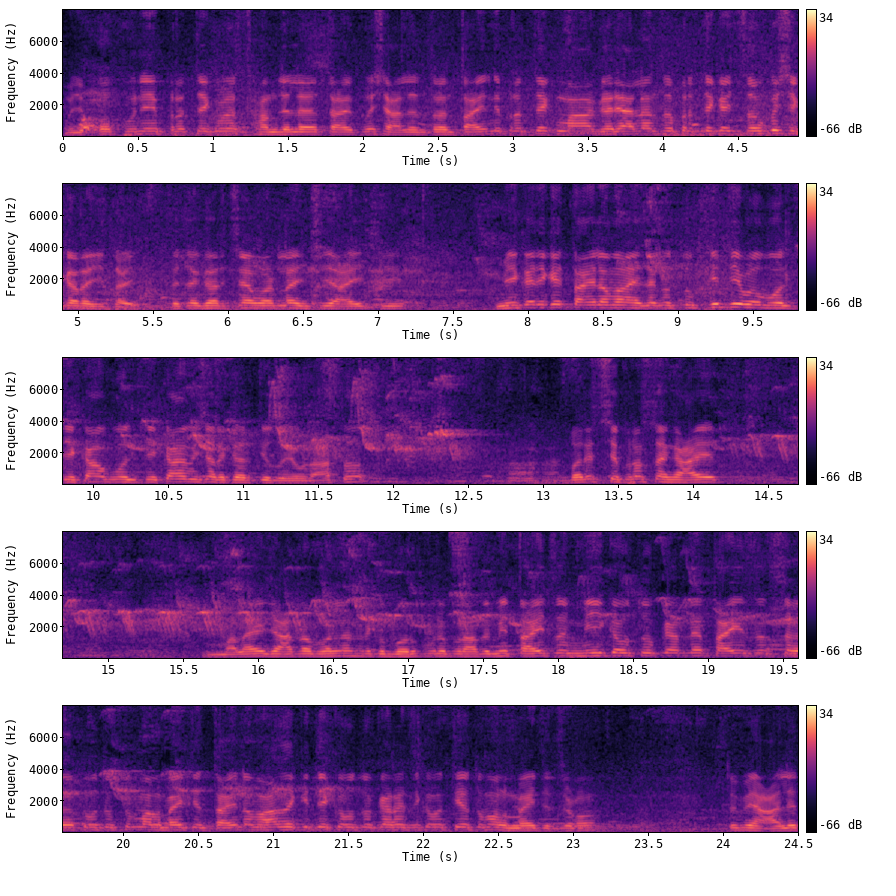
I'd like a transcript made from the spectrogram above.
म्हणजे पप्पूने प्रत्येक वेळेस थांबलेला आहे ताईपाशी आल्यानंतर आणि ताईने प्रत्येक मा घरी आल्यानंतर प्रत्येकाची चौकशी करायची ताई. त्याच्या घरच्या वडिलांची आईची. मी कधी काही ताईला म्हणायचं की तू किती वेळ बोलते का बोलते का विचार करते तू एवढा? असं बरेचसे प्रसंग आहेत. मला हे जे आता बोलण्यासारखं भरपूर आहे पण आता मी ताईचं मी कौतुक करणार ताईचं सगळं कौतुक तुम्हाला माहिती आहे. ताईनं माझं किती कौतुक करायचं किंवा ते तुम्हाला माहिती आहे त्याच्यामुळं तुम्ही आलेत.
